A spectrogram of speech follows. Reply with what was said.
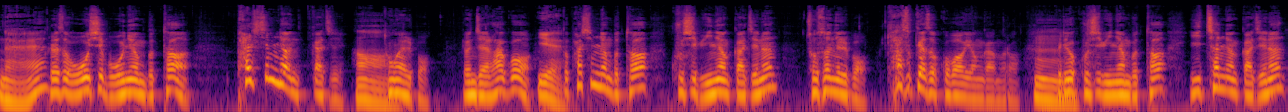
네. 그래서 55년부터 80년까지 어. 동아일보 연재를 하고 예. 또 80년부터 92년까지는 조선일보 계속해서 고바오 영감으로 음. 그리고 92년부터 2000년까지는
